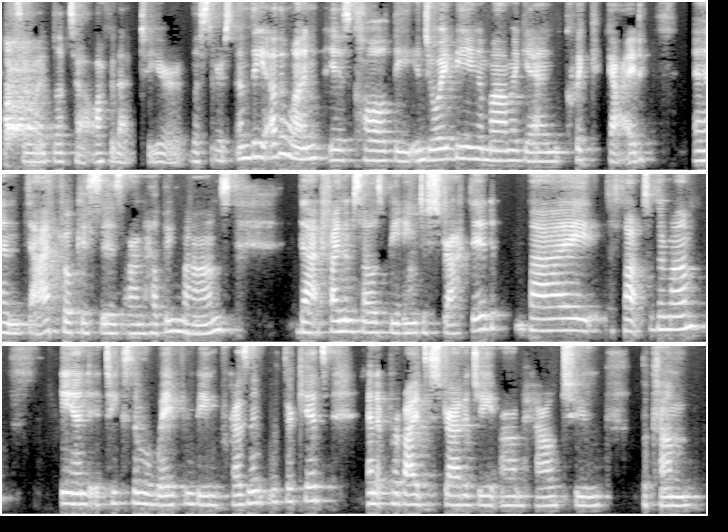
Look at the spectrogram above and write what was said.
so I'd love to offer that to your listeners. And the other one is called the Enjoy Being a Mom Again Quick Guide. And that focuses on helping moms that find themselves being distracted by the thoughts of their mom and it takes them away from being present with their kids and it provides a strategy on how to become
